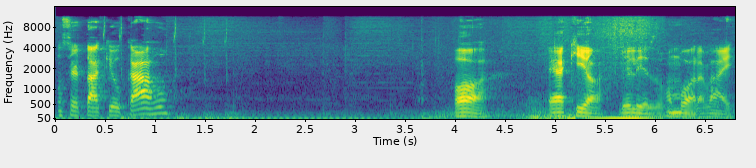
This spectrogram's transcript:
Consertar aqui o carro. Ó. É aqui, ó. Beleza, vambora, vai.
